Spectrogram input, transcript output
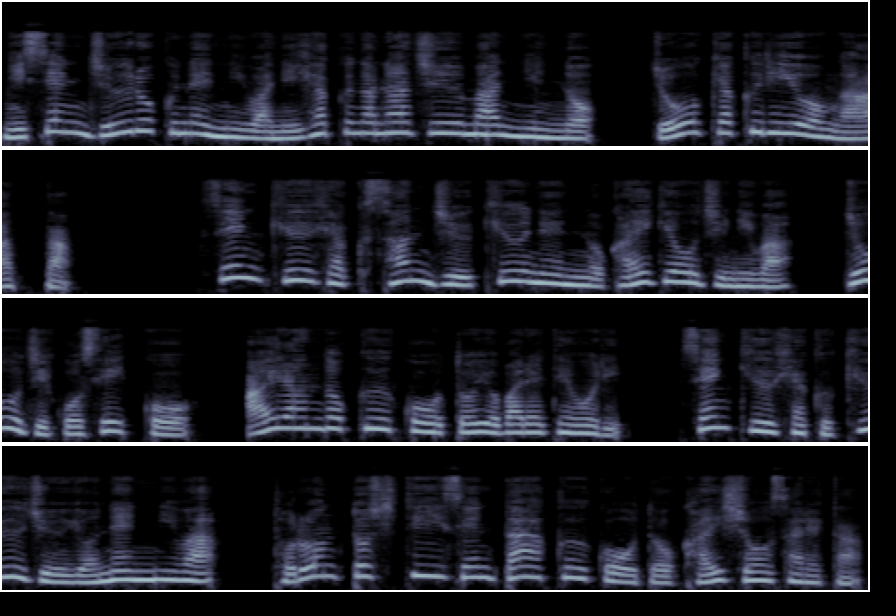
2016年には270万人の乗客利用があった。1939年の開業時には、ジョージ5世港、アイランド空港と呼ばれており、1994年にはトロントシティセンター空港と改称された。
